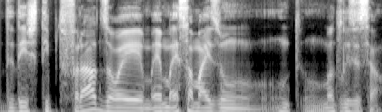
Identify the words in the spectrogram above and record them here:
de, deste tipo de fraudes ou é, é, é só mais um, uma utilização?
